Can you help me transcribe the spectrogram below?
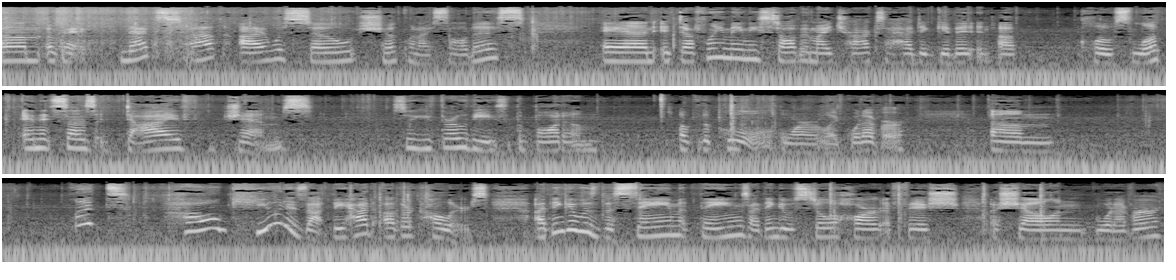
Um, okay, next up, I was so shook when I saw this and it definitely made me stop in my tracks. I had to give it an up close look and it says dive gems. So you throw these at the bottom of the pool or like whatever. Um, what? how cute is that? They had other colors. I think it was the same things. I think it was still a heart, a fish, a shell, and whatever,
